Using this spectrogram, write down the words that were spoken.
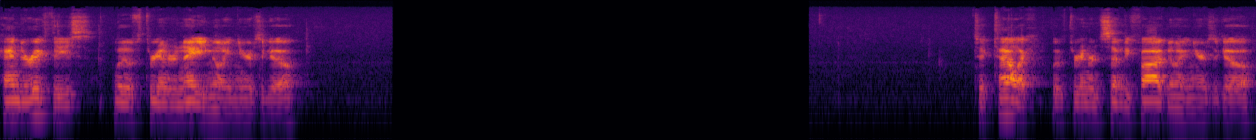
Panderichthys lived 380 million years ago. Tiktaalik lived 375 million years ago.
